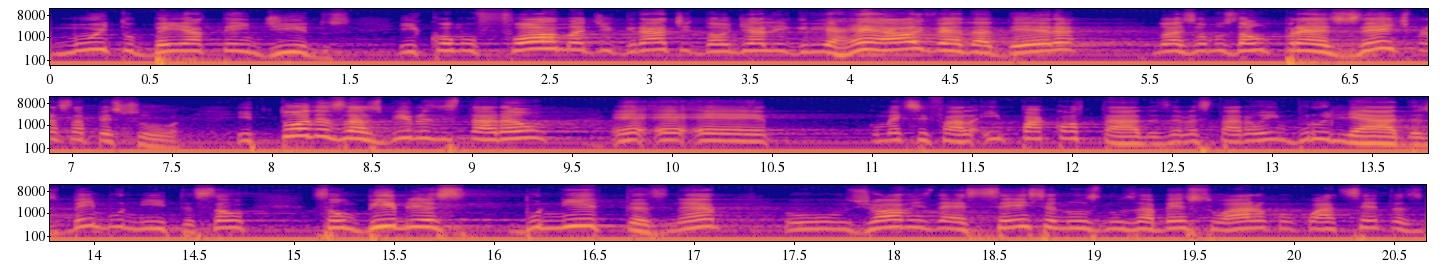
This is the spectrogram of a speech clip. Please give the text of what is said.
muito bem atendidos. E como forma de gratidão, de alegria real e verdadeira, nós vamos dar um presente para essa pessoa. E todas as Bíblias estarão é, é, é, como é que se fala? Empacotadas, elas estarão embrulhadas, bem bonitas. São, são Bíblias bonitas, né? Os jovens da Essência nos, nos abençoaram com 400,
